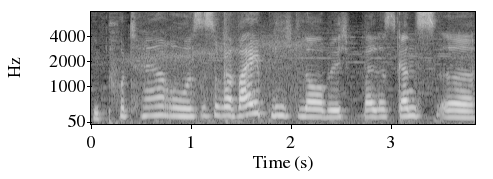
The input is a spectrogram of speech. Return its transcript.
Hippoterus ist sogar weiblich, glaube ich, weil das ganz, äh,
